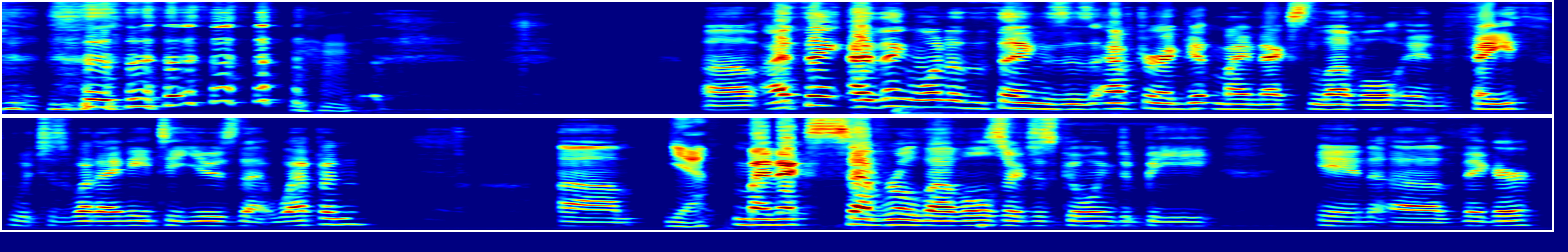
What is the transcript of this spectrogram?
Uh, I think I think one of the things is after I get my next level in faith, which is what I need to use that weapon. Um, Yeah. my next several levels are just going to be in uh, vigor.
